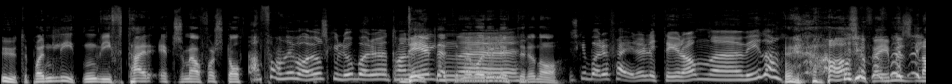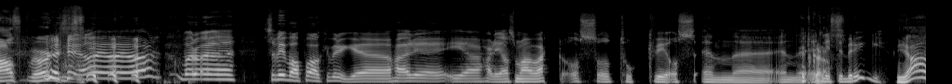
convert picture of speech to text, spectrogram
ute på en liten vift her, ettersom jeg har forstått. Ja, faen, vi var jo, skulle jo bare ta en Del liten dette med våre eh, lyttere nå. Vi skulle bare feire lite grann, eh, vi, da. Ja, famous last words. ja, ja, ja. Bare, eh, så vi var på Aker Brygge her i, helga som har vært, og så tok vi oss en, eh, en, Et et, lite brygg. Ja,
